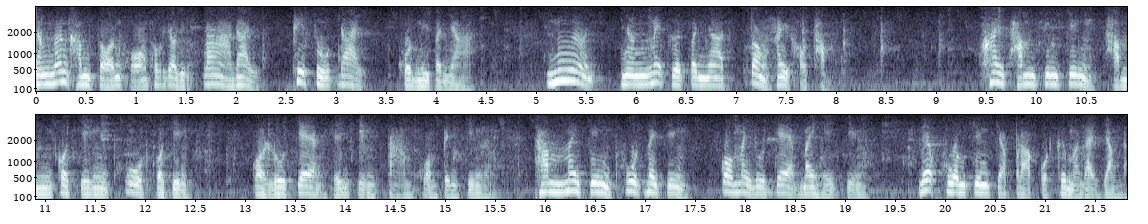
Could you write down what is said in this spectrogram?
ดังนั้นคำสอนของพระพุทธเจ้าจึงกล้าได้พิสูจน์ได้คนมีปัญญา เมื่อยังไม่เกิดปัญญาต้องให้เขาทำให้ทำจริง ๆทำก็จริง พูดก็จริง ก็รู้แจ้งเห็นจริงตามความเป็นจริงเลยทำไม่จริงพูดไม่จริง ก็ไม่รู้แจ้งไม่เห็นจริง แล้วความจริงจะปรากฏขึ้นมาได้อย่างไร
